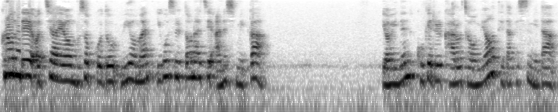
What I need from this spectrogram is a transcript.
그런데 어찌하여 무섭고도 위험한 이곳을 떠나지 않으십니까? 여인은 고개를 가로저으며 대답했습니다.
